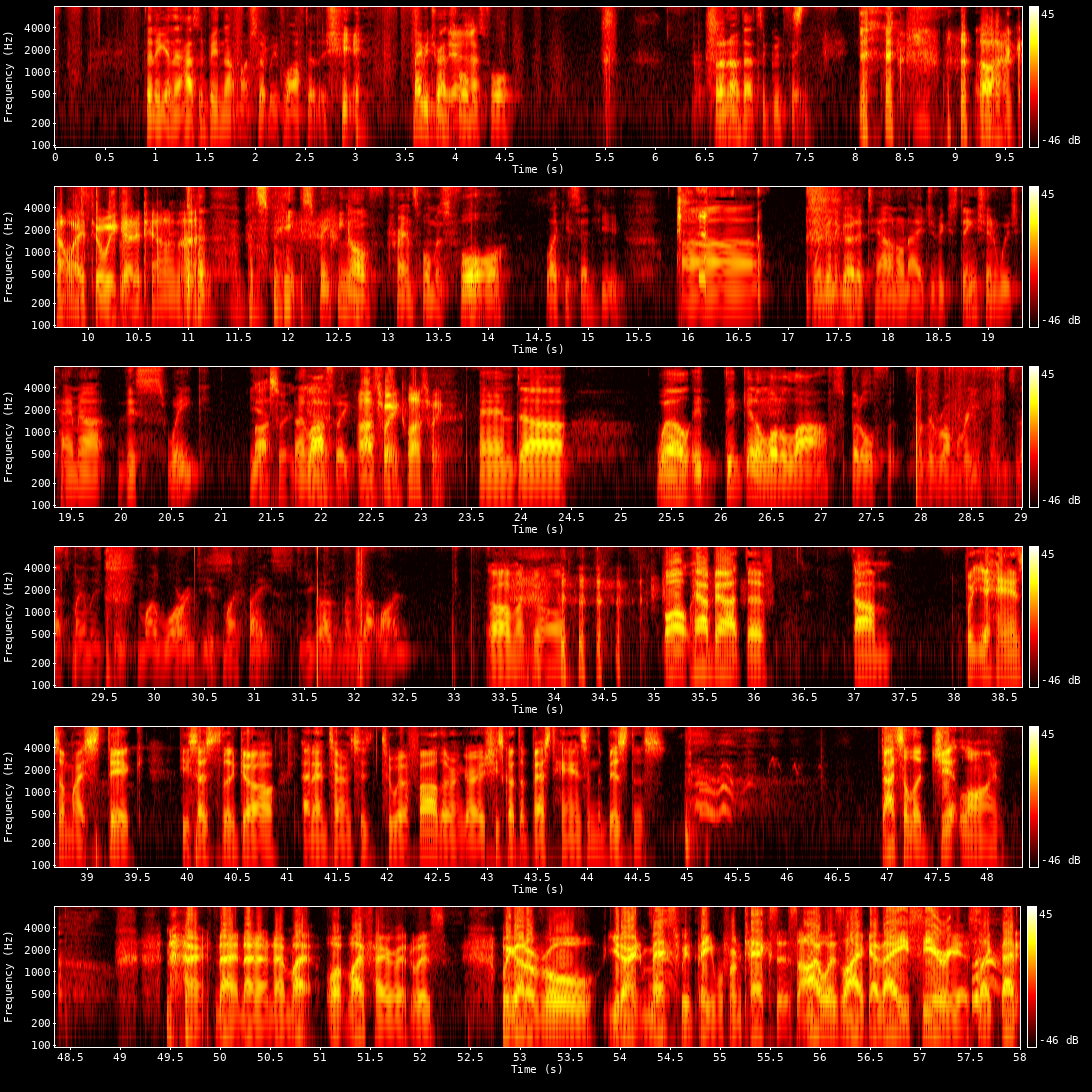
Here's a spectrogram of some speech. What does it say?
Then again, there hasn't been that much that we've laughed at this year. Maybe Transformers Yeah. Four. But I don't know if that's a good thing. oh, I can't wait till we go to town on that. But spe- speaking of Transformers 4, like you said, Hugh, uh, we're going to go to town on Age of Extinction, which came out this week. Last week, No, yeah. last week. last week, last week. And, uh, well, it did get a lot of laughs, but all for, for the wrong reasons, and that's mainly because my warrant is my face. Did you guys remember that line? Oh my god. well, how about the um put your hands on my stick, he says to the girl, and then turns to, to her father and goes, She's got the best hands in the business. That's a legit line. No, no, no, no, no. My what my favorite was. We got a rule: you don't mess with people from Texas. I was like, are they serious? Like that?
